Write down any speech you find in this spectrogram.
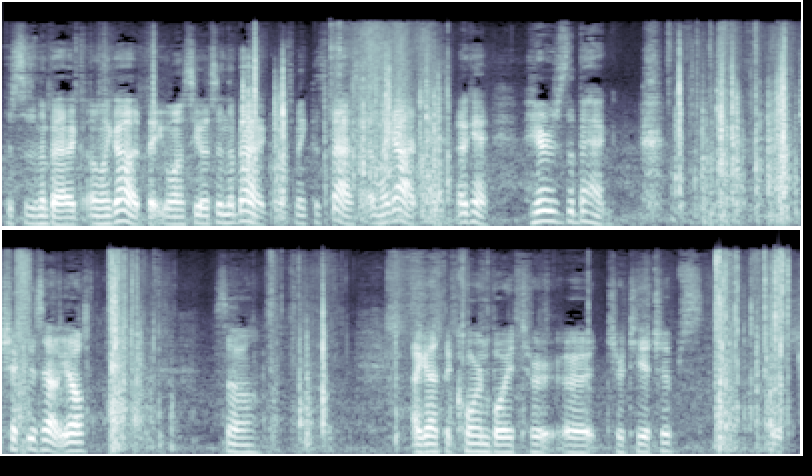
this is in the bag. Oh my god, bet you wanna see what's in the bag. Let's make this fast. Oh my god. Okay, here's the bag. check this out, y'all. So, I got the Corn Boy uh, tortilla chips, which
